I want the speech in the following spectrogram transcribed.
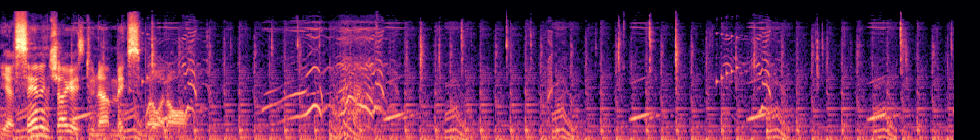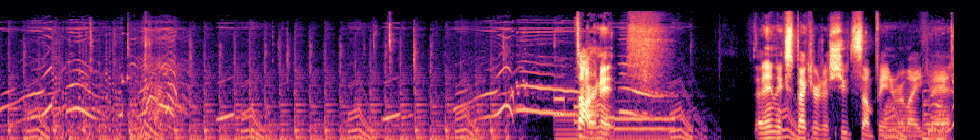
Yeah, Sand and Shy Guys do not mix well at all. Darn it! I didn't oh. expect her to shoot something oh. like that.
